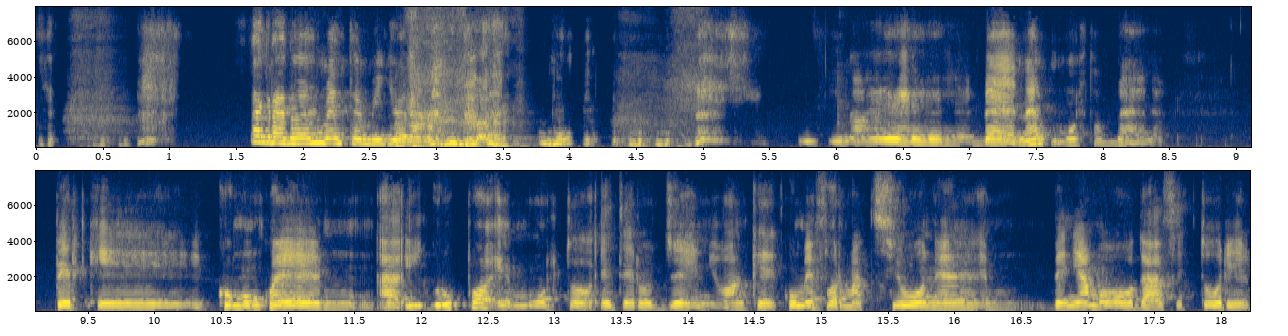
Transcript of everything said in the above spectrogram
sta gradualmente migliorando. sì, no, è bene, molto bene, perché comunque il gruppo è molto eterogeneo, anche come formazione veniamo da settori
